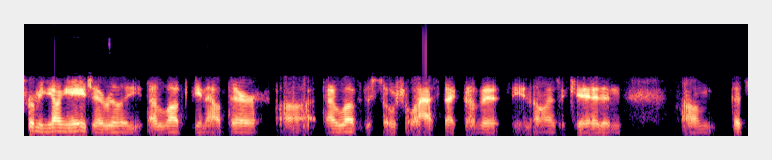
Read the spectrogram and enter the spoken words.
from a young age i really i loved being out there. Uh i loved the social aspect of it you know as a kid. And um that's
